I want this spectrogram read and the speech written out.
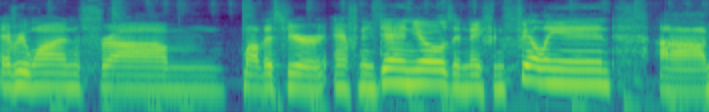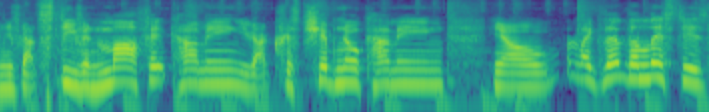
Everyone from, well, this year, Anthony Daniels and Nathan Fillion. Um, you've got Steven Moffat coming. You got Chris Chibnall coming. You know, like the, the list is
